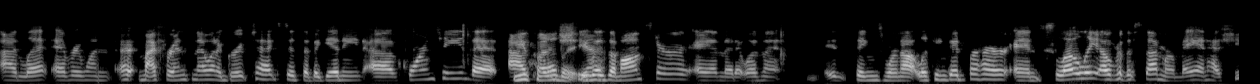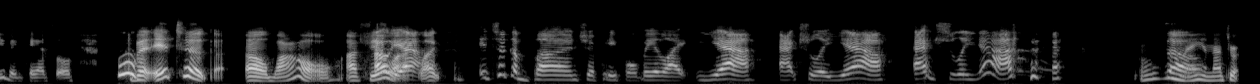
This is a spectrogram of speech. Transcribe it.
I let everyone, uh, my friends, know in a group text at the beginning of quarantine that You heard called it, she yeah. was a monster and that it wasn't. It, things were not looking good for her. And slowly over the summer, man, has she been canceled? Whew. But it took a while. I feel Oh, like, yeah. like it took a bunch of people being like, yeah, actually, yeah, actually, yeah. Oh So- man, that's right.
